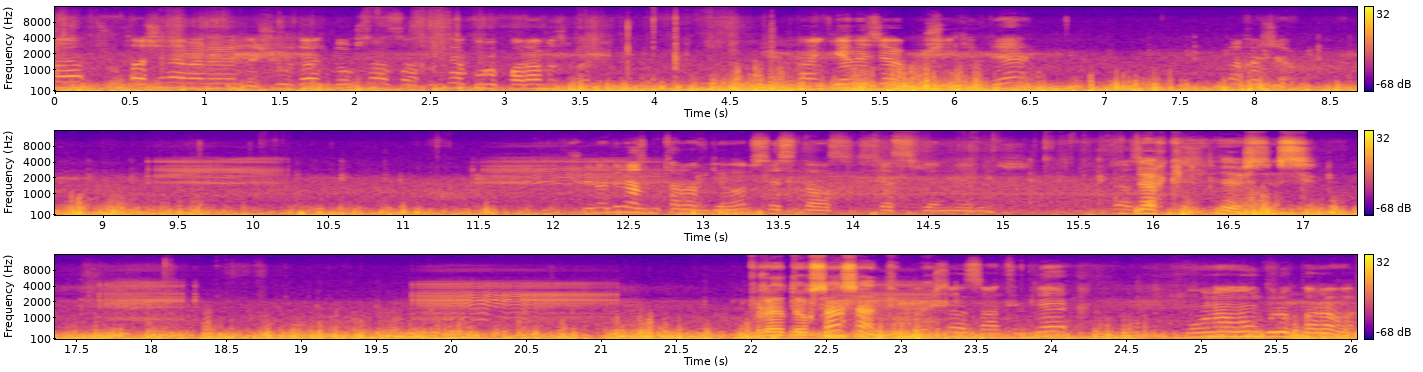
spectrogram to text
Burada şu taşın hemen önünde. 90 santimde grup paramız var. Şuradan geleceğim bu şekilde. Bakacağım. Şöyle biraz bu taraf gel abi. Sesi daha ses gelmeyebilir. Biraz Yok diyorsunuz. Bura 90 santim mi? 90 santimde 10'a 10 grup para var.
